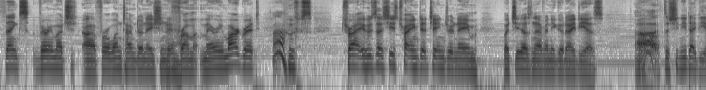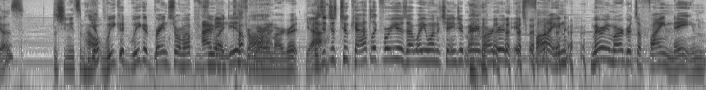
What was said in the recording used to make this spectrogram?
thanks very much uh, for a one-time donation Yeah. from Mary Margaret, Oh. who's try who says she's trying to change her name, but she doesn't have any good ideas. Uh, does she need ideas? Does she need some Yeah, help? we could we could brainstorm up a few mean, ideas for Mary. Margaret. Yeah. Is it just too Catholic for you? Is that why you want to change it, Mary Margaret? it's fine. Mary Margaret's a fine name.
